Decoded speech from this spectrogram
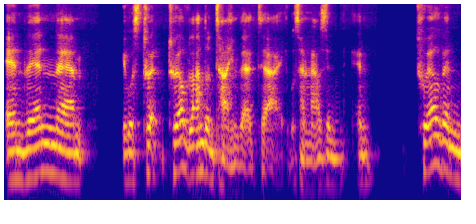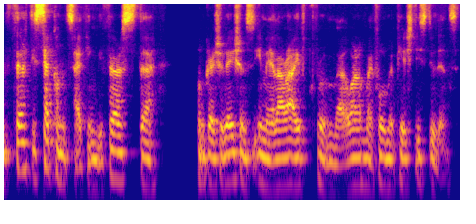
And then um, it was 12 London time that uh, it was announced, and, and 12 and 30 seconds, I think, the first uh, congratulations email arrived from uh, one of my former PhD students.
